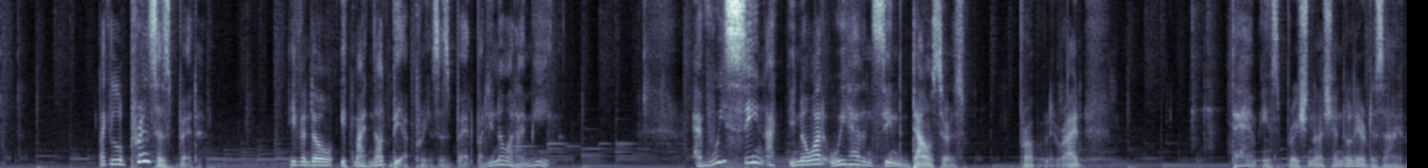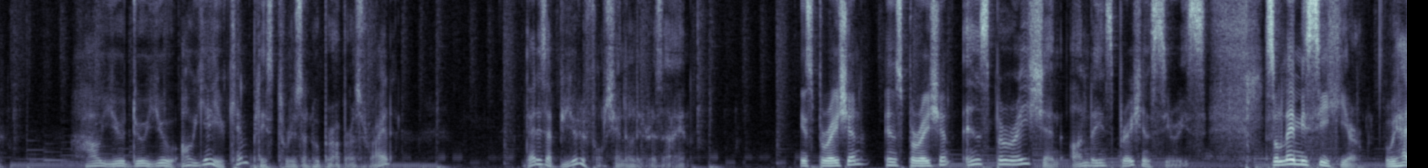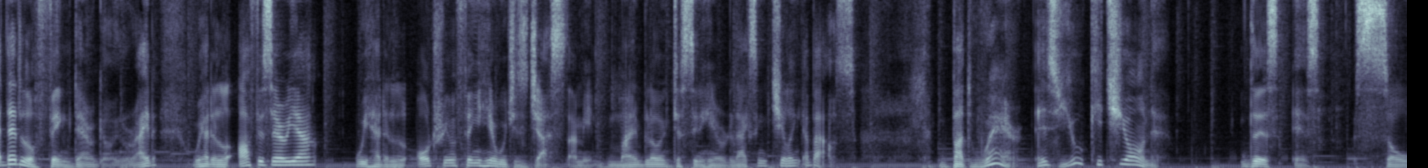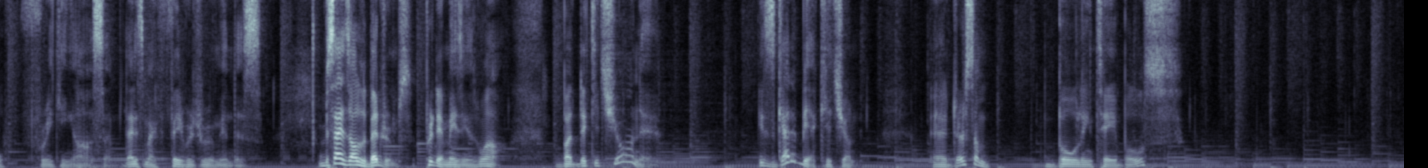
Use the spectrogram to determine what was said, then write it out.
Like a little princess bed. Even though it might not be a princess bed, but you know what I mean. Have we seen, you know what, we haven't seen the downstairs probably, right? Damn, inspirational chandelier design. How you do you? Oh yeah, you can place tourists on hoop right? That is a beautiful chandelier design. Inspiration, inspiration, inspiration on the inspiration series. So let me see here. We had that little thing there going, right? We had a little office area, we had a little atrium thing here, which is just, I mean, mind-blowing, just sitting here, relaxing, chilling about. But where is Yukichione? This is so freaking awesome. That is my favorite room in this. Besides all the bedrooms, pretty amazing as well. But the kitchen, it's gotta be a kitchen. Uh, there's some bowling tables.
